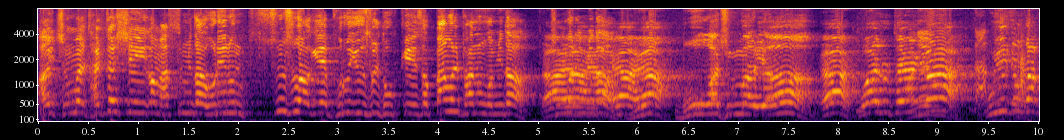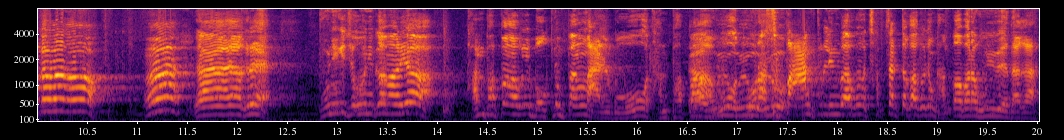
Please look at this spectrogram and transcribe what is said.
아니 정말 달짜 씨 얘기가 맞습니다. 우리는 순수하게 불우이웃을 돕기 위해서 빵을 파는 겁니다. 정말입니다. 야, 야, 뭐가 정말이야? 야, 도와줄 테니까 우유 좀 갖다 놔, 너. 어? 야, 야, 야, 그래. 분위기 좋으니까 말이야. 단팥빵하고 이 먹던 빵 말고 단팥빵하고 우유, 우유, 도나스 우유. 빵 뚫린 거하고 찹쌀떡하고 좀 갖고 와봐라 우유에다가.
